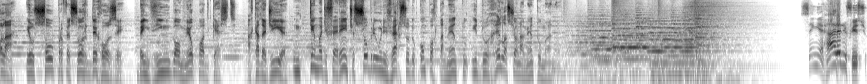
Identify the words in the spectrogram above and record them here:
Olá, eu sou o professor De Rose. Bem-vindo ao meu podcast. A cada dia, um tema diferente sobre o universo do comportamento e do relacionamento humano. Sem errar é difícil.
